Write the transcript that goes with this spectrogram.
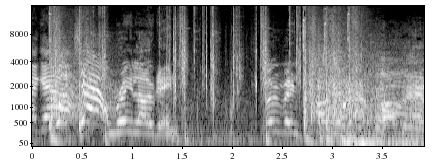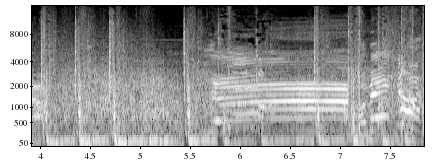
Frag out! Watch out! I'm reloading! Moving! Come here! Yeah! I'm in! Ah,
